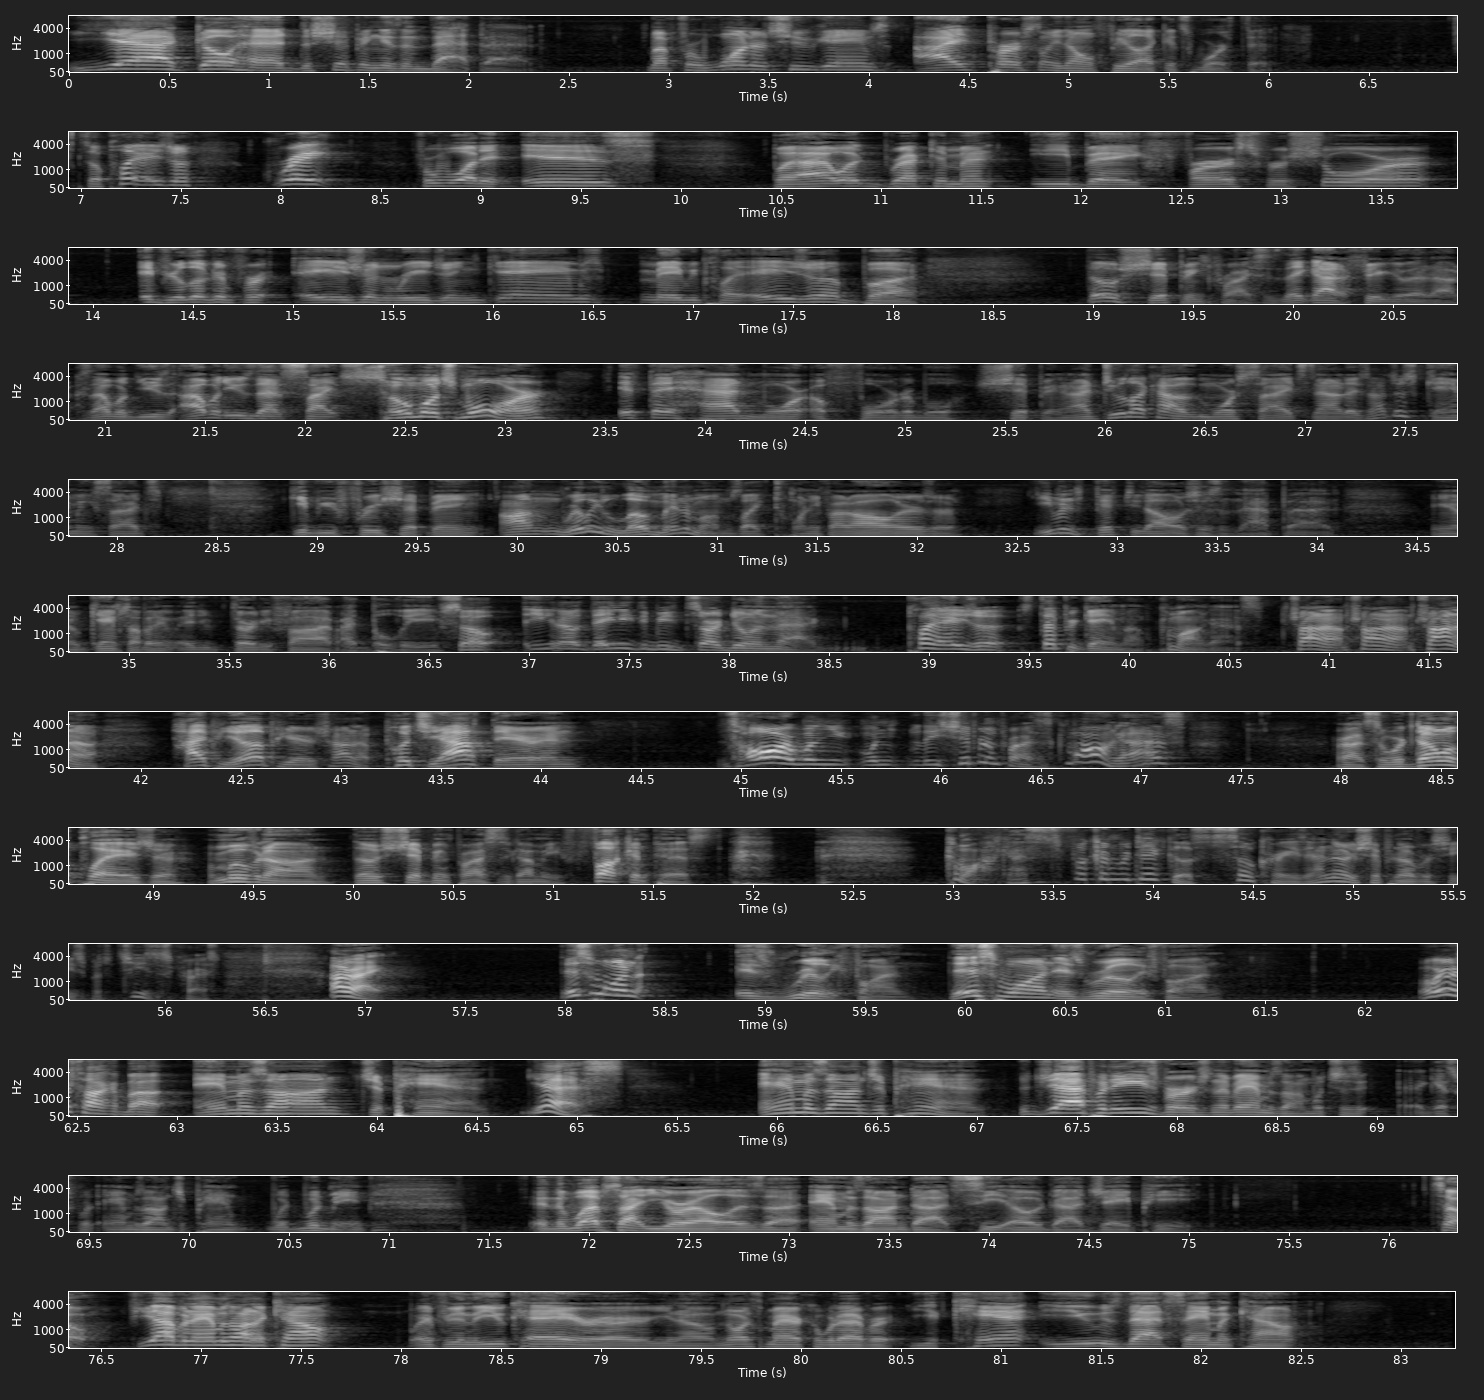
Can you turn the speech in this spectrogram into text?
yeah, go ahead. The shipping isn't that bad. But for one or two games, I personally don't feel like it's worth it. So Play Asia, great for what it is. But I would recommend eBay first for sure. If you're looking for Asian region games, maybe play Asia, but those shipping prices, they got to figure that out cuz I would use I would use that site so much more if they had more affordable shipping. And I do like how more sites nowadays, not just gaming sites, give you free shipping on really low minimums like $25 or even $50 isn't that bad. You know, GameStop I think they do 35, I believe. So, you know, they need to be start doing that play Asia, step your game up. Come on, guys. I'm trying to, I'm trying to, I'm trying to hype you up here, trying to put you out there, and it's hard when you when these shipping prices. Come on, guys. All right, so we're done with Play Asia. We're moving on. Those shipping prices got me fucking pissed. Come on, guys. It's fucking ridiculous. It's so crazy. I know you're shipping overseas, but Jesus Christ. All right. This one is really fun. This one is really fun. We're going to talk about Amazon Japan. Yes, Amazon Japan, the Japanese version of Amazon, which is, I guess, what Amazon Japan would, would mean. And the website URL is uh, amazon.co.jp. So, if you have an Amazon account, or if you're in the UK or, you know North America, whatever, you can't use that same account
